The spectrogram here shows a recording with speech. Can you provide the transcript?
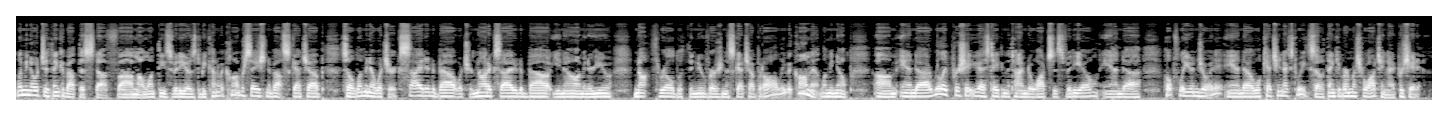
Let me know what you think about this stuff. Um, I want these videos to be kind of a conversation about SketchUp, so let me know what you're excited about, what you're not excited about. You know, I mean, are you not thrilled with the new version of SketchUp at all? Leave a comment. Let me know. Um, and I uh, really appreciate you guys taking the time to watch this video, and uh, hopefully you enjoyed it, and uh, we'll catch you next week. So thank you very much for watching. I appreciate it.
